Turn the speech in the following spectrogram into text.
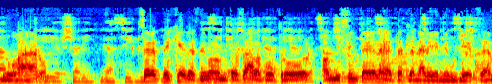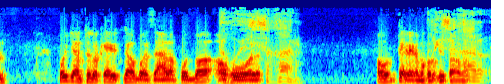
Hibró 3. Szeretnék kérdezni valamit az állapotról, ami szinte lehetetlen elérni, úgy érzem. Hogyan tudok eljutni abba az állapotba, ahol, ahol tényleg nem akarok jutalmat?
